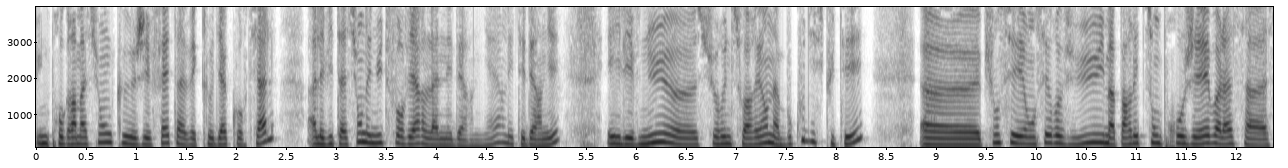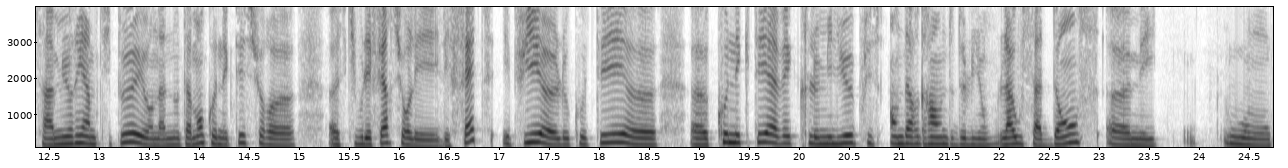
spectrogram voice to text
une programmation que j'ai faite avec Claudia Courtial à l'invitation des Nuits de Fourvière l'année dernière, l'été dernier. Et il est venu sur une soirée, on a beaucoup discuté. et puis on s'est on s'est revus, il m'a parlé de son projet, voilà, ça ça a mûri un petit peu et on a notamment connecté sur euh, euh, ce qu'il voulait faire sur les, fêtes et puis euh, le côté connecté avec le milieu plus underground de Lyon, là où ça danse, mais où on,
